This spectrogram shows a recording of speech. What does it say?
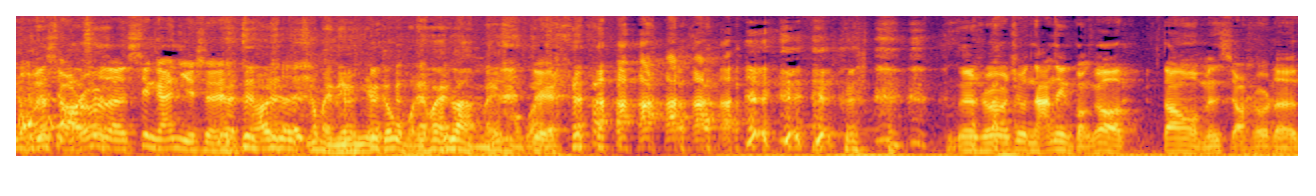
我们小时候的性感女神。主要是挺美内衣，跟《武林外传》没什么关系。，那时候就拿那个广告当我们小时候的，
